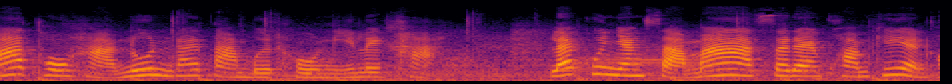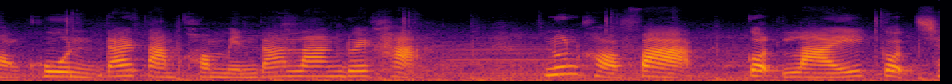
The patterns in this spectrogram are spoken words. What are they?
มารถโทรหานุ่นได้ตามเบอร์โทรนี้เลยค่ะ และคุณยังสามารถแสดงความคิดเห็นของคุณได้ตามคอมเมนต์ด้านล่างด้วยค่ะ นุ่นขอฝาก กดไลค์กดแช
